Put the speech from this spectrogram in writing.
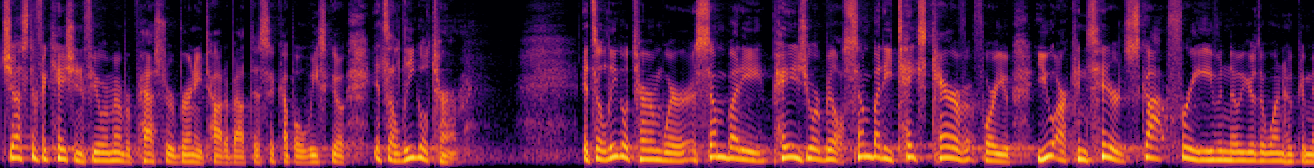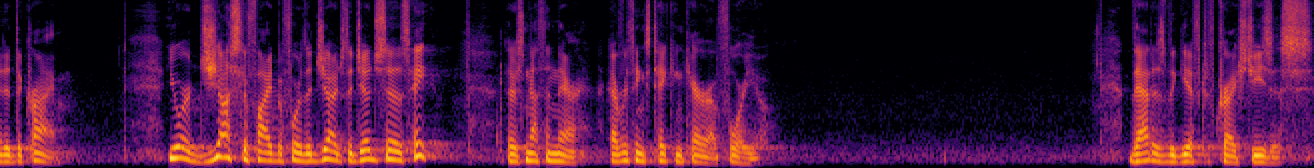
Justification, if you remember, Pastor Bernie taught about this a couple of weeks ago. It's a legal term. It's a legal term where somebody pays your bill, somebody takes care of it for you. You are considered scot free, even though you're the one who committed the crime. You are justified before the judge. The judge says, hey, there's nothing there, everything's taken care of for you. That is the gift of Christ Jesus.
